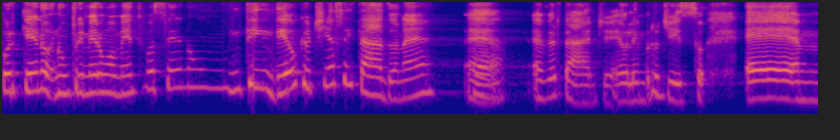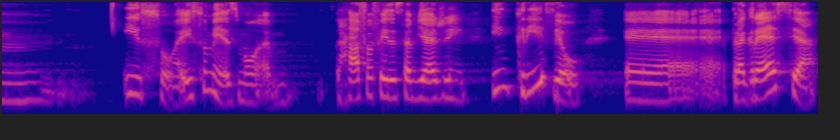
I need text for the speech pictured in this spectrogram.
Porque no, num primeiro momento você não entendeu que eu tinha aceitado, né? É, é, é verdade. Eu lembro disso. É, isso, é isso mesmo. Rafa fez essa viagem incrível é, para a Grécia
